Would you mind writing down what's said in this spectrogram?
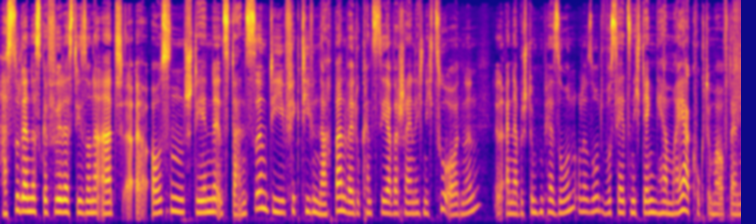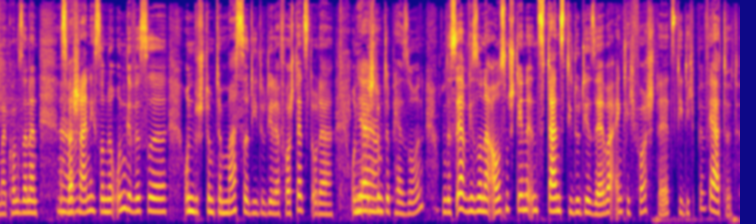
Hast du denn das Gefühl, dass die so eine Art äh, außenstehende Instanz sind, die fiktiven Nachbarn, weil du kannst sie ja wahrscheinlich nicht zuordnen einer bestimmten Person oder so? Du wirst ja jetzt nicht denken, Herr Meier guckt immer auf deinen Balkon, sondern es ja. ist wahrscheinlich so eine ungewisse, unbestimmte Masse, die du dir da vorstellst oder unbestimmte ja. Person. Und das ist ja wie so eine außenstehende Instanz, die du dir selber eigentlich vorstellst, die dich bewertet.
